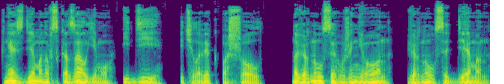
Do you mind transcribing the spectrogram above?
Князь демонов сказал ему «Иди», и человек пошел. Но вернулся уже не он, вернулся демон.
